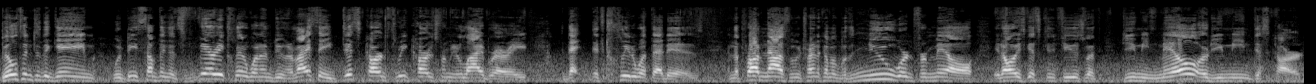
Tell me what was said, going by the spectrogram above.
built into the game would be something that's very clear what I'm doing. If I say discard three cards from your library, that it's clear what that is. And the problem now is when we're trying to come up with a new word for mill, it always gets confused with do you mean mill or do you mean discard?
